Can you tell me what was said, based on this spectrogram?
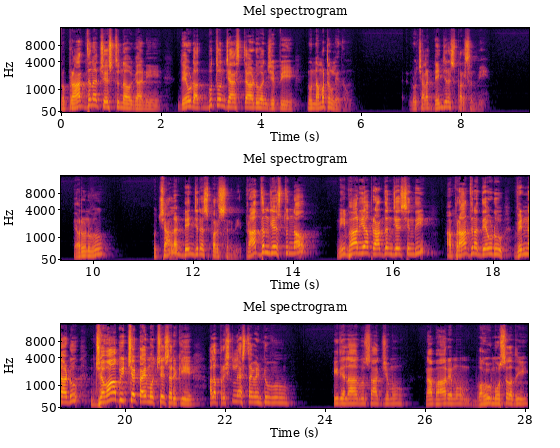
నువ్వు ప్రార్థన చేస్తున్నావు కానీ దేవుడు అద్భుతం చేస్తాడు అని చెప్పి నువ్వు నమ్మటం లేదు. నువ్వు చాలా డేంజరస్ పర్సన్వి ఎవరు నువ్వు? నువ్వు చాలా డేంజరస్ పర్సన్వి ప్రార్థన చేస్తున్నావు నీ భార్య ప్రార్థన చేసింది ఆ ప్రార్థన దేవుడు విన్నాడు జవాబు ఇచ్చే టైం వచ్చేసరికి అలా ప్రశ్నలు వేస్తావేంటి నువ్వు? ఇది ఎలాగూ సాధ్యము? నా భార్యము బహు ముసలది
